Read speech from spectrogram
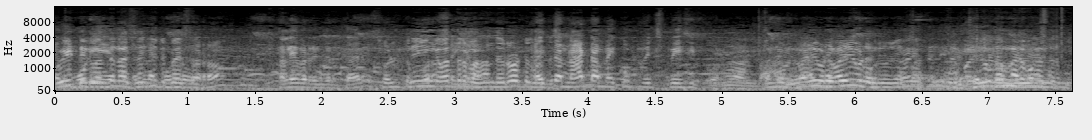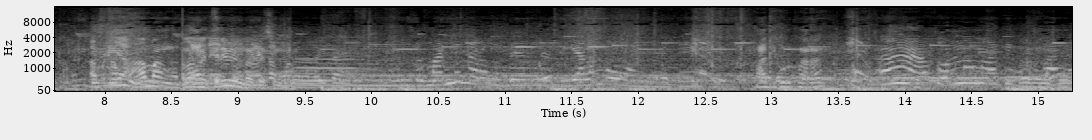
வீட்டுக்கு வந்து நான் செஞ்சுட்டு பேசுறோம் தலைவர் எங்க இருக்காரு சொல்லிட்டு நீங்க வந்துருமா அந்த ரோட்ல அதுக்கு நாட்டாமை கூப்பிட்டு வச்சு பேசிட்டு போறோம் வழி விடு வழி விடு அப்படியா ஆமாங்க. திரும்பி பேசுங்க இந்த மண்ணுக்காரங்க பேர்ல இருக்கு. இளங்கோவங்கிற பேருக்கு மாத்தி கொடுப்பாரா? ஆ சொன்ன மாத்தி கொடுப்பாங்க.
